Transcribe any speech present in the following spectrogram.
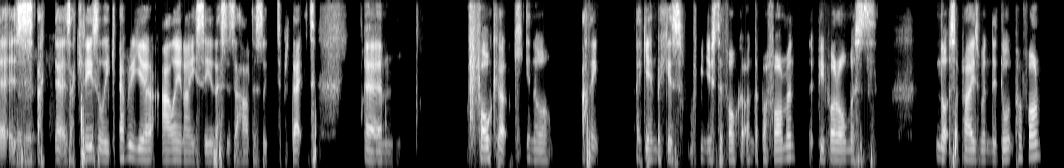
It is, mm-hmm. a, it is a crazy league. Every year, Ali and I say this is the hardest league to predict. Um, Falkirk, you know, I think again because we've been used to Falkirk underperforming, that people are almost not surprised when they don't perform.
